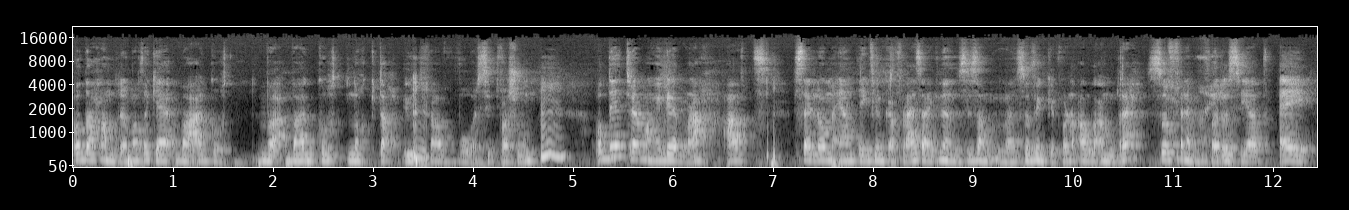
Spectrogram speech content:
Og da handler det om at ok, hva er godt, hva, hva er godt nok da, ut fra vår situasjon. Og det tror jeg mange glemmer. da At selv om én ting funka for deg, så er det ikke nødvendigvis det samme som funker for alle andre. Så fremfor å si at Ei,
